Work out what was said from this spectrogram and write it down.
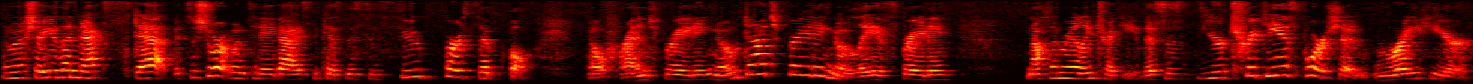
I'm going to show you the next step. It's a short one today, guys, because this is super simple. No French braiding, no Dutch braiding, no lace braiding. Nothing really tricky. This is your trickiest portion right here.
